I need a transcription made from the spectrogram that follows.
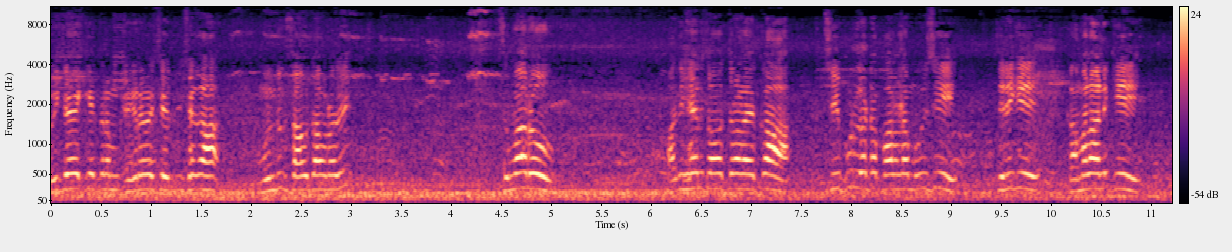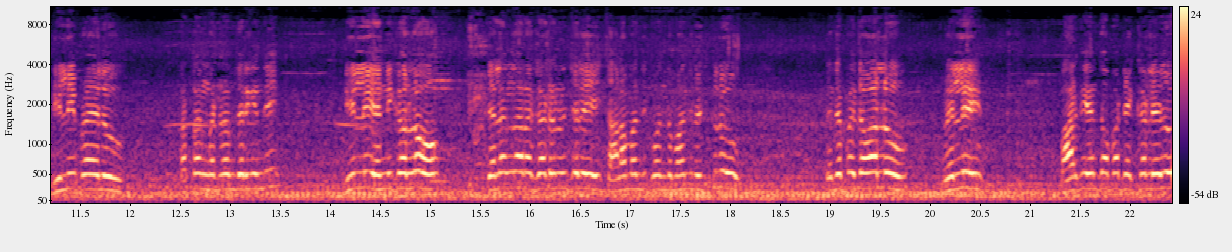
విజయకేంద్రం ఎగరవేసే దిశగా ముందుకు సాగుతూ ఉన్నది. సుమారు పదిహేను సంవత్సరాల యొక్క చీపురుగట్ట పాలన ముగిసి తిరిగి కమలానికి ఢిల్లీ ప్రజలు కట్టం కట్టడం జరిగింది. ఢిల్లీ ఎన్నికల్లో తెలంగాణ గడ్డ నుంచి చాలామంది కొంతమంది వ్యక్తులు పెద్ద పెద్ద వాళ్ళు వెళ్ళి భారతీయ జనతా పార్టీ ఎక్కడ లేదు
